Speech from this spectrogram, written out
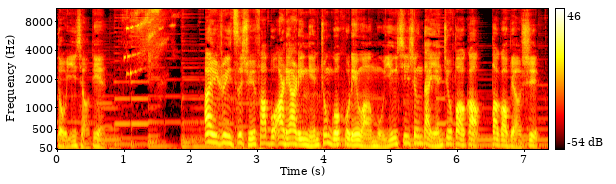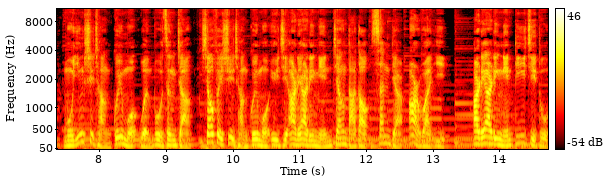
抖音小店。艾瑞咨询发布《二零二零年中国互联网母婴新生代研究报告》，报告表示，母婴市场规模稳步增长，消费市场规模预计二零二零年将达到三点二万亿。二零二零年第一季度，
